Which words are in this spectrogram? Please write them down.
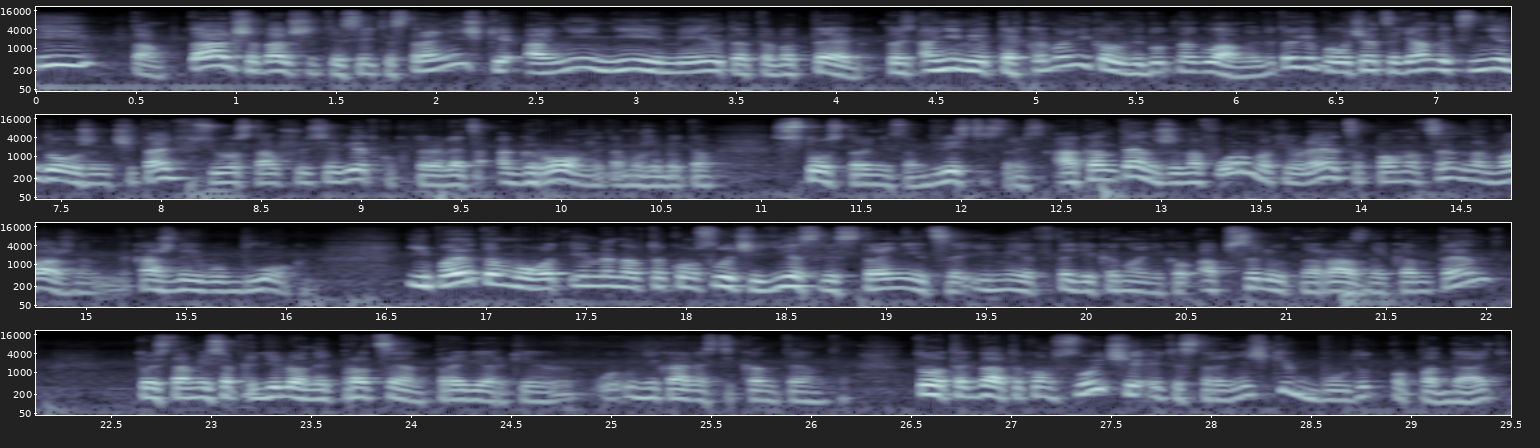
и там дальше, дальше те, все эти странички, они не имеют этого тега. То есть они имеют тег canonical, ведут на главную. В итоге, получается, Яндекс не должен читать всю оставшуюся ветку, которая является огромной, там может быть там 100 страниц, там 200 страниц. А контент же на форумах является полноценно важным, каждый его блок. И поэтому вот именно в таком случае, если страница имеет в теге canonical абсолютно разный контент, то есть там есть определенный процент проверки уникальности контента, то тогда в таком случае эти странички будут попадать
